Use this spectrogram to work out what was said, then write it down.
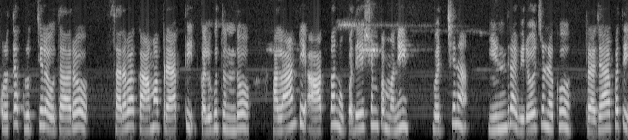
కృతకృత్యులవుతారో సర్వకామ ప్రాప్తి కలుగుతుందో అలాంటి ఆత్మను ఉపదేశింపమని వచ్చిన ఇంద్ర విరోచనులకు ప్రజాపతి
